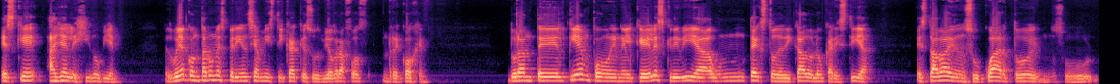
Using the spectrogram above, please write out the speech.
es que haya elegido bien. Les voy a contar una experiencia mística que sus biógrafos recogen. Durante el tiempo en el que él escribía un texto dedicado a la Eucaristía, estaba en su cuarto, en su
